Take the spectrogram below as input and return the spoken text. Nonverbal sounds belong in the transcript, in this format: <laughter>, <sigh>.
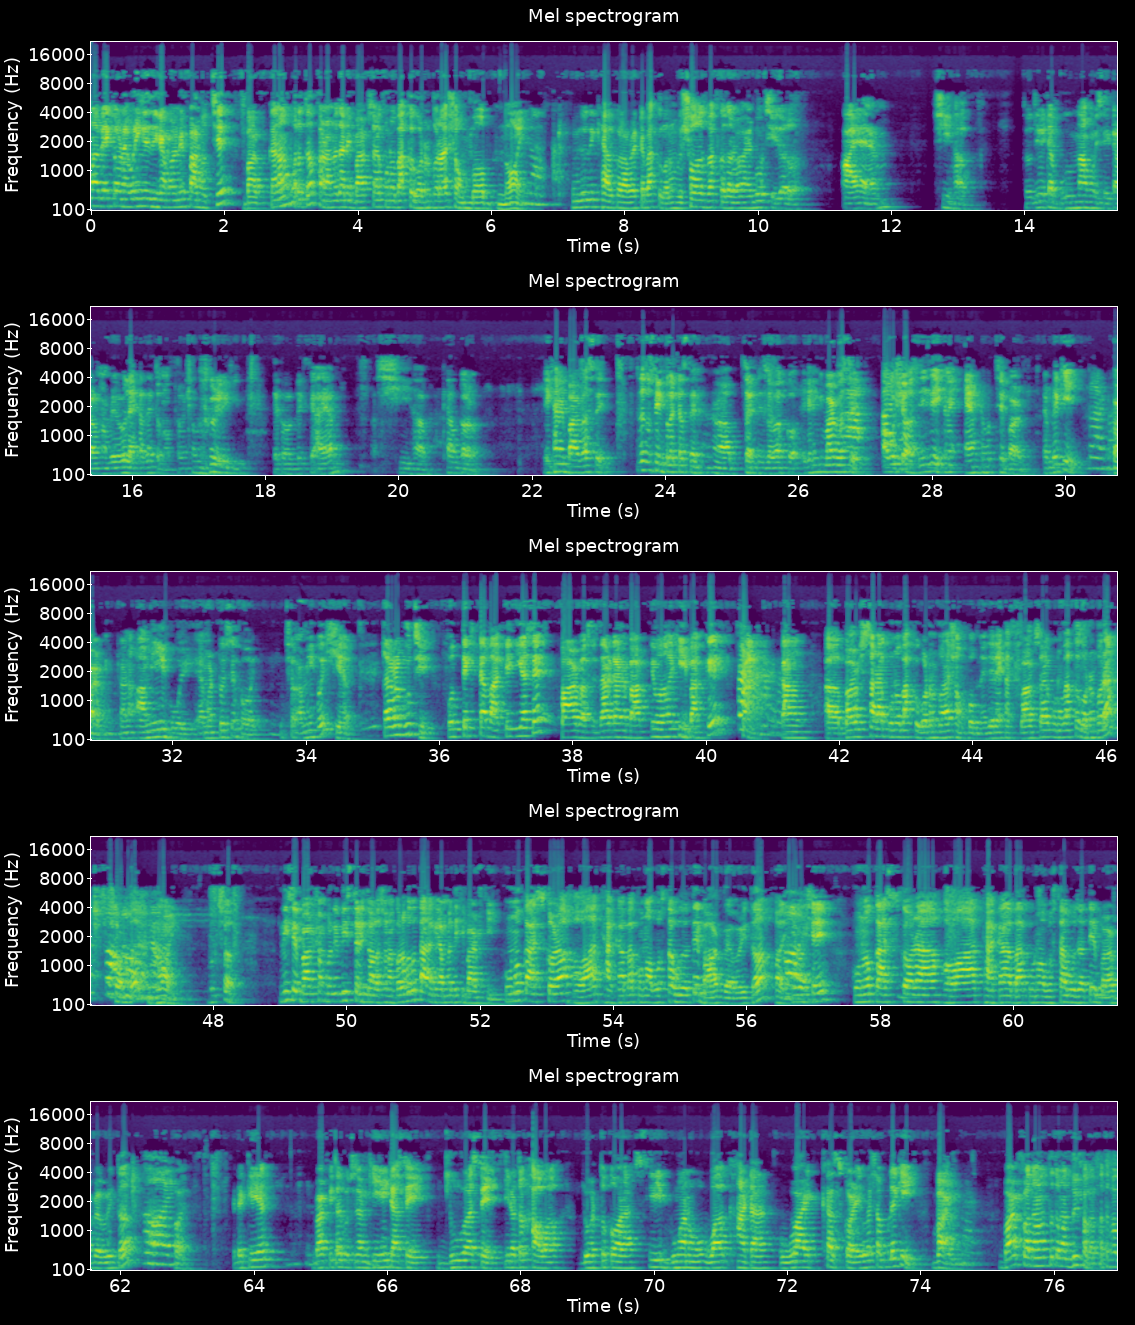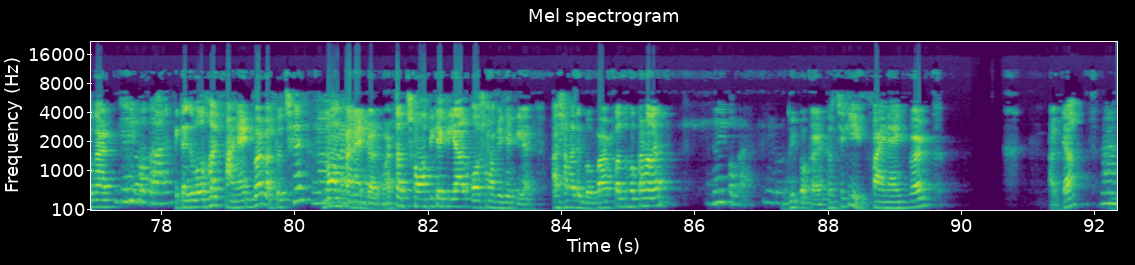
বাংলা ব্যাকরণ এবং ইংরেজি গ্রামারের পাঠ হচ্ছে। বার্ব কেন বলতো কারণ আমরা জানি বার্ব ছাড়া কোনো বাক্য গঠন করা সম্ভব নয়। তুমি যদি খেয়াল করো আমরা একটা বাক্য গঠন করি সহজ বাক্য ধরো আমি বলছি ধরো আই এম শিহাব যদিও এটা ভুল নাম হয়েছে কারণ আমরা এগুলো লেখা যায় তো না আমি সুন্দর করে লিখি। দেখো লিখছি আই এম শিহাব খেয়াল করো। এখানে বার্ব আছে এটা তো সিম্পল একটা সেন্টেন্স বাক্য। এখানে কি বার্ব আছে? অবশ্যই আছে এই যে এখানে হচ্ছে এমটা কি? বার্ব কারণ আমি হই আমার তো হচ্ছে হয় বুঝছ? আমি হই শিহাব তার আমরা বুঝছি প্রত্যেকটা বাক্যে কি আছে? বার্ব আছে যার কারণে বাক্যে বলা হয় কি? বাক্যে কারণ বার্ব ছাড়া কোনো বাক্য গঠন করা সম্ভব নয়। যে লেখা বার্ব ছাড়া কোনো বাক্য গঠন করা সম্ভব নয় বুঝছ? নিচে বার্ব সম্পর্কে বিস্তারিত আলোচনা করা হলো তার আগে আমরা দেখি বার্ব কি। কোনো কাজ করা হওয়া থাকা বা কোনো অবস্থা বোঝাতে বার্ব ব্যবহৃত হয়। কি। কোনো কাজ করা হওয়া থাকা বা কোনো অবস্থা বোঝাতে বার্ব ব্যবহৃত হয়। হয়। এটা ক্লিয়ার বার পিতার বলছিলাম কি ইট আছে ডু আছে এটা তো খাওয়া ডু অর্থ করা স্লিপ ঘুমানো ওয়াক হাঁটা ওয়ার্ক কাজ করা এগুলো সবগুলো কি? বার্ব বার্ব প্রধানত তোমার দুই প্রকার কত প্রকার? এটাকে বলা হয় ফাইনাইট ভার্ব আর হচ্ছে নন ফাইনাইট ভার্ব অর্থাৎ সমাপিকা ক্রিয়া আর অসমাপিকা ক্রিয়া। আর আমরা দেখব ভার্ব কত প্রকার হয়? দুই প্রকার। দুই প্রকার একটা হচ্ছে কি? ফাইনাইট ভার্ব একটা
